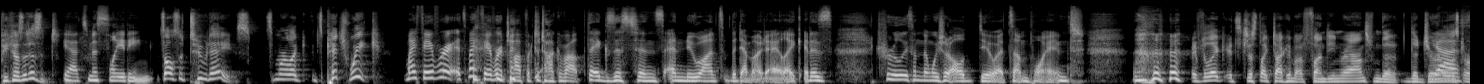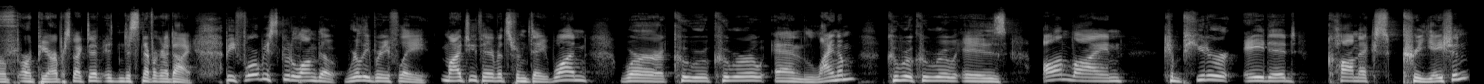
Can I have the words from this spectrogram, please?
because it isn't. Yeah, it's misleading. It's also two days. It's more like it's pitch week my favorite it's my favorite topic to talk about the existence and nuance of the demo day. Like it is truly something we should all do at some point. I feel like it's just like talking about funding rounds from the the journalist yes. or, or pr perspective. It's just never going to die. Before we scoot along though really briefly my two favorites from day one were kuru kuru and linum kuru kuru is online computer aided comics creation.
